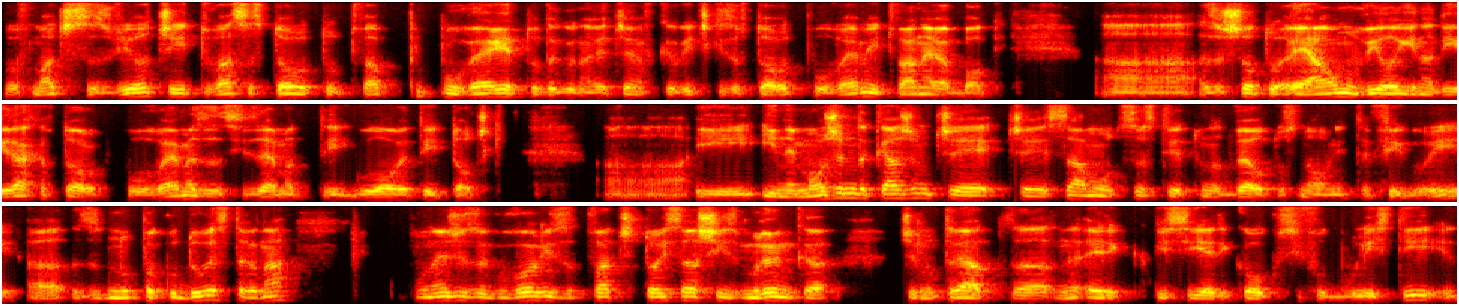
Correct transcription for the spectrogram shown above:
в матча с Вила, че и това с второто, това поверието, да го наречем в кавички за второто по време, и това не работи. А, защото реално Вила ги надиграха второто по време, за да си вземат и головете и точки. А, и, и не можем да кажем, че, че е само отсъствието на две от основните фигури, а, но пък от друга страна, понеже заговори за това, че той сега ще измрънка, че му трябват на еди какви си еди колко си футболисти,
